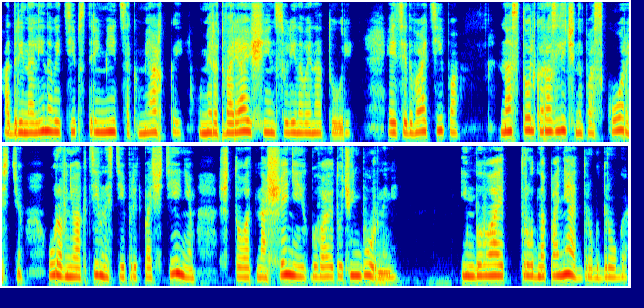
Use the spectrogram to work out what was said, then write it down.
Адреналиновый тип стремится к мягкой, умиротворяющей инсулиновой натуре. Эти два типа настолько различны по скорости, уровню активности и предпочтениям, что отношения их бывают очень бурными. Им бывает трудно понять друг друга,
